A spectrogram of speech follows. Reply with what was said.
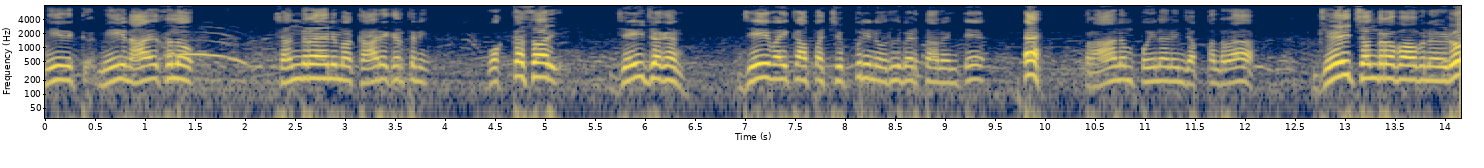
మీ మీ నాయకులు చంద్రయాని మా కార్యకర్తని ఒక్కసారి జై జగన్ జై వైకాపా చెప్పు నేను వదిలిపెడతానంటే ఏ ప్రాణం పోయినా నేను చెప్పనరా? జై చంద్రబాబు నాయుడు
